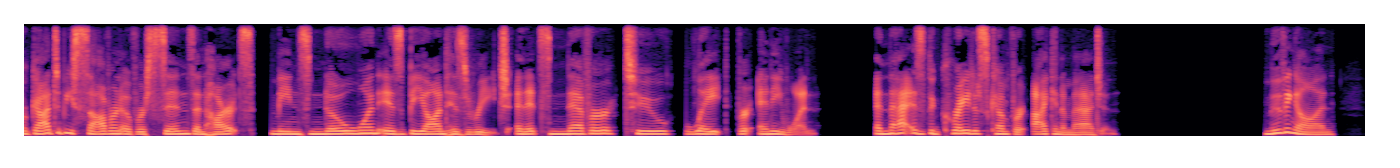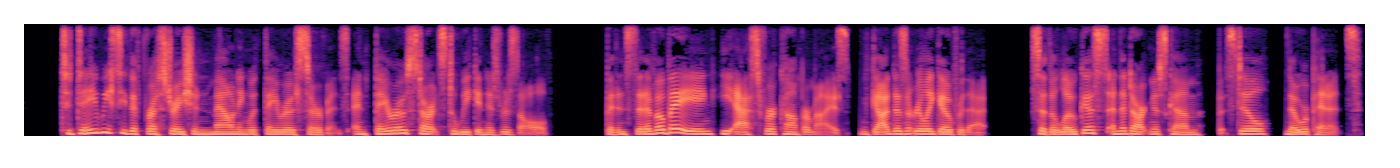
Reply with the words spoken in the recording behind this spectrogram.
For God to be sovereign over sins and hearts means no one is beyond his reach, and it's never too late for anyone. And that is the greatest comfort I can imagine. Moving on, today we see the frustration mounting with Pharaoh's servants, and Pharaoh starts to weaken his resolve. But instead of obeying, he asks for a compromise. God doesn't really go for that. So the locusts and the darkness come, but still no repentance.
